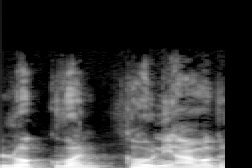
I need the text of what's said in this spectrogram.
લોકવન ઘઉંની આવક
